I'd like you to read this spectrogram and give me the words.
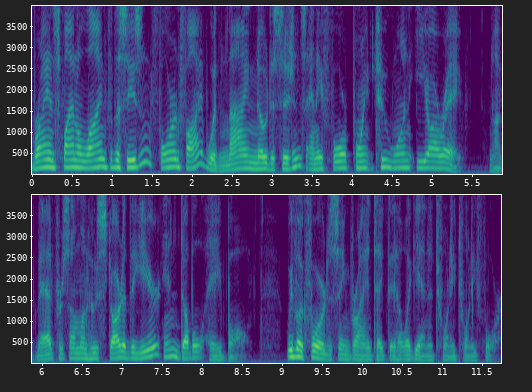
Bryan's final line for the season, 4 and 5 with 9 no decisions and a 4.21 ERA. Not bad for someone who started the year in double A ball. We look forward to seeing Bryan take the hill again in 2024.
